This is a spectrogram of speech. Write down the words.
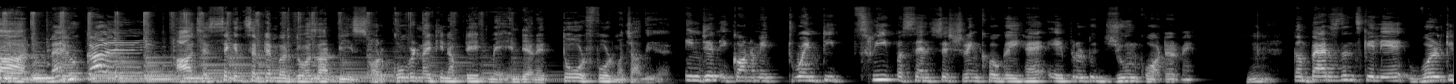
प्रधान मैं हूँ काले। आज है सेकेंड सितंबर 2020 और कोविड 19 अपडेट में इंडिया ने तोड़ फोड़ मचा दी है। इंडियन इकोनॉमी 23 परसेंट से श्रिंक हो गई है अप्रैल टू जून क्वार्टर में। हम्म, कंपैरिजन के लिए वर्ल्ड की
